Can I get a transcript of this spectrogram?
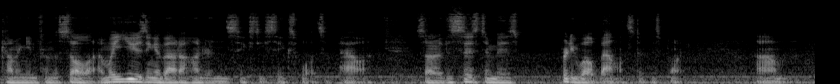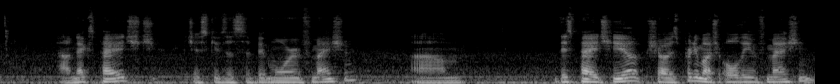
coming in from the solar, and we're using about 166 watts of power. So the system is pretty well balanced at this point. Um, our next page just gives us a bit more information. Um, this page here shows pretty much all the information.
